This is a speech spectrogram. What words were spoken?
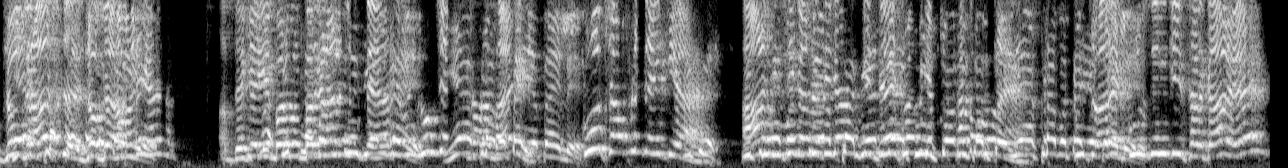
जो ग्रस्त जो हमारे अब देखिए ये बड़ हैं कुछ आपने नहीं किया। आज इसी का नतीजा देश में हो। हैं। हैं अरे कुछ दिन की सरकार है।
